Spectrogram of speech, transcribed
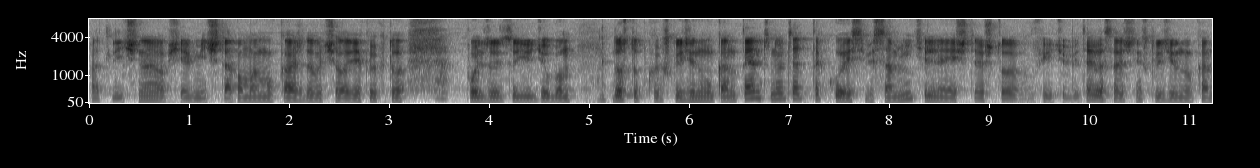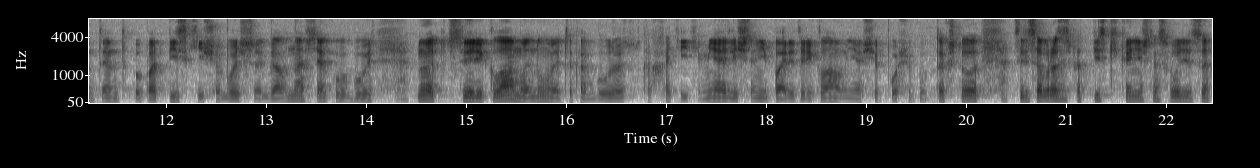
Отлично. Вообще мечта, по-моему, каждого человека, кто пользуется YouTube. Доступ к эксклюзивному контенту. Ну, это такое себе сомнительное. Я считаю, что в YouTube так достаточно эксклюзивного контента. По подписке еще больше говна всякого будет. Ну, сфере рекламы. Ну, это как бы уже как хотите. Меня лично не парит реклама. Мне вообще пофигу. Так что целесообразность подписки, конечно, сводится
